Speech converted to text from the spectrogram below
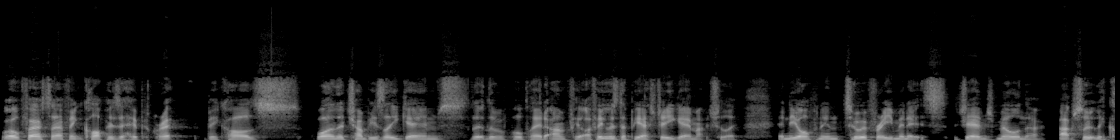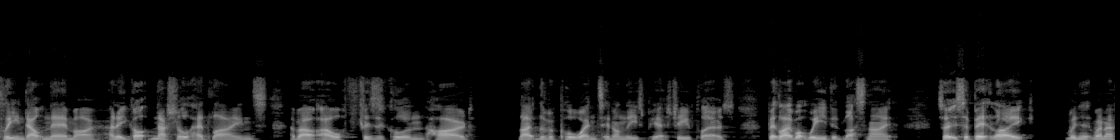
Well, firstly, I think Klopp is a hypocrite because one of the Champions League games that Liverpool played at Anfield, I think it was the PSG game actually, in the opening two or three minutes, James Milner absolutely cleaned out Neymar and it got national headlines about how physical and hard like Liverpool went in on these PSG players, a bit like what we did last night. So it's a bit like when when I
